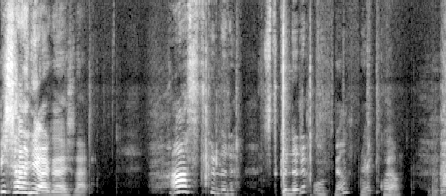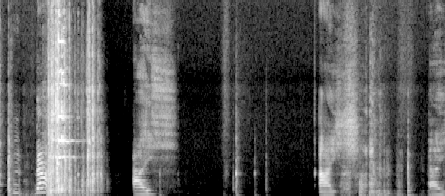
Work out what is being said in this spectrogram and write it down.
Bir saniye arkadaşlar. Aa stickerları. Stickerları unutmayalım. Buraya koyalım. Ben... Ay. Ay. Ay.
